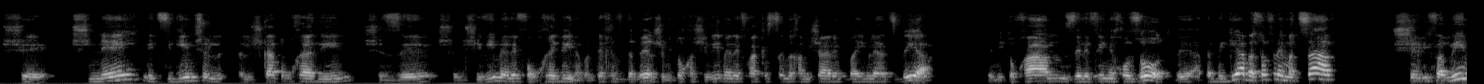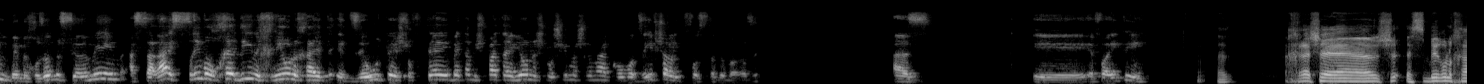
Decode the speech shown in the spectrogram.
ששני נציגים של לשכת עורכי הדין, שזה של 70 אלף עורכי דין, אבל תכף נדבר שמתוך ה-70 אלף רק 25 אלף באים להצביע, ומתוכם זה לפי מחוזות, ואתה מגיע בסוף למצב שלפעמים במחוזות מסוימים, עשרה, עשרים עורכי דין הכריעו לך את, את זהות אה, שופטי בית המשפט העליון לשלושים השנה הקרובות. זה אי אפשר לתפוס את הדבר הזה. אז אה, איפה הייתי? אחרי שהסבירו לך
